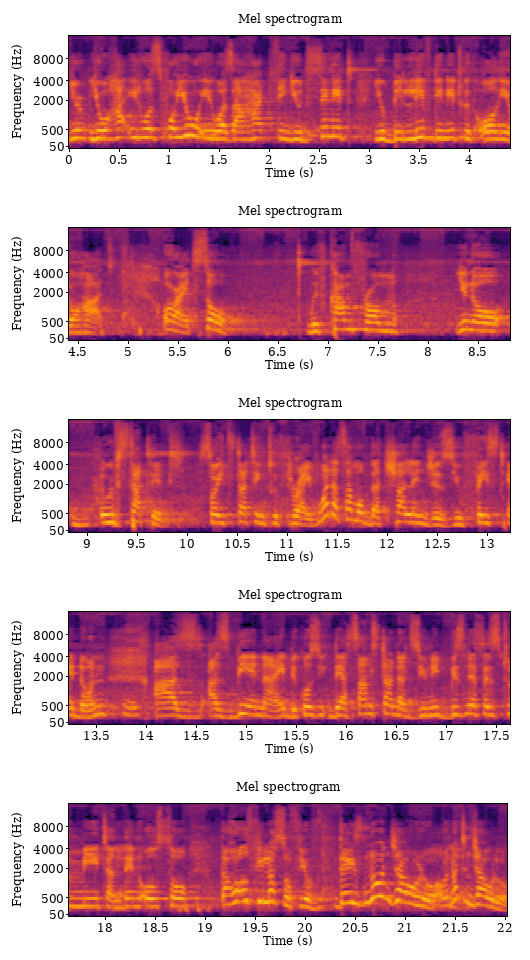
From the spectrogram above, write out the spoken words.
You, you, ha- it was for you, it was a hard thing. You'd seen it, you believed in it with all your heart. All right, so we've come from, you know, we've started. So it's starting to thrive. What are some of the challenges you faced head on as, as BNI? Because there are some standards you need businesses to meet, and then also the whole philosophy of there is no Njauro, or not Njauro.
